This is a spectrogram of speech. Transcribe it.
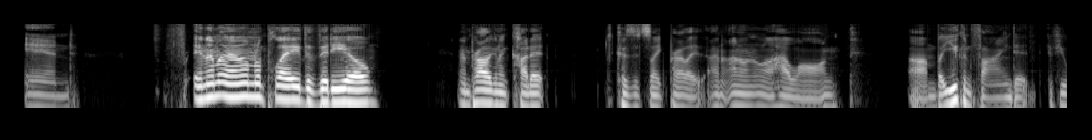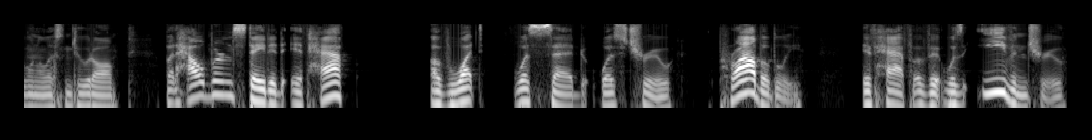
and and I'm, I'm gonna play the video. I'm probably gonna cut it because it's like probably I don't, I don't know how long, um, but you can find it if you want to listen to it all. But Halpern stated if half of what was said was true, probably if half of it was even true,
